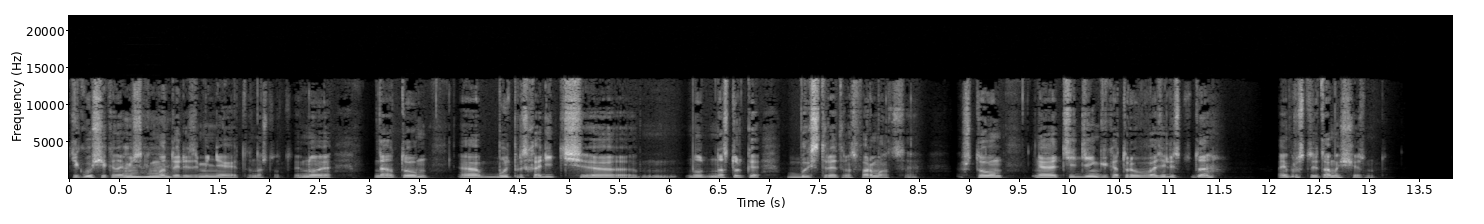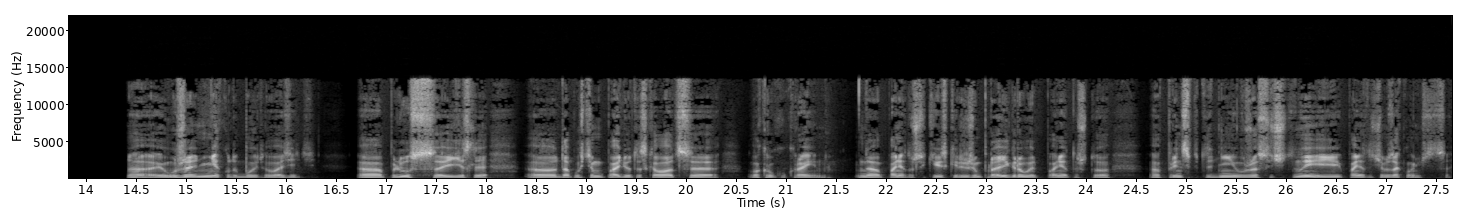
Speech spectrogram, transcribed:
текущей экономической угу. модели, заменяя это на что-то иное, да, то будет происходить ну, настолько быстрая трансформация, что те деньги, которые вывозились туда, они просто и там исчезнут. Да, и уже некуда будет вывозить. Плюс, если, допустим, пойдет эскалация вокруг Украины. Да, понятно, что киевский режим проигрывает, понятно, что, в принципе, эти дни уже сочтены, и понятно, чем закончится.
